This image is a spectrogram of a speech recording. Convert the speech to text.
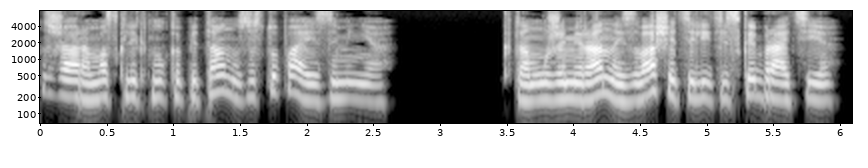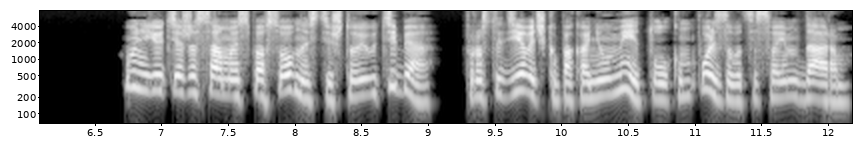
С жаром воскликнул капитан, заступаясь за меня. К тому же Миранна из вашей целительской братьи. У нее те же самые способности, что и у тебя. Просто девочка пока не умеет толком пользоваться своим даром.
